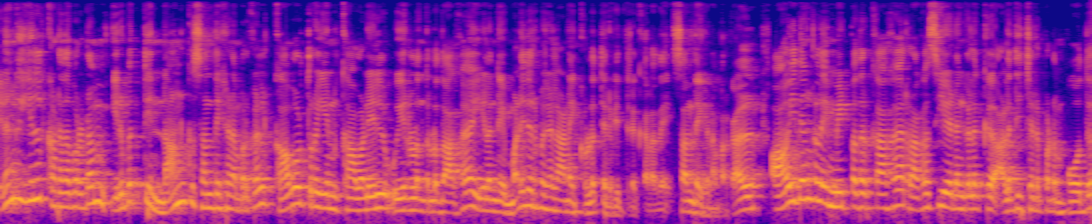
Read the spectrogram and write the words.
இலங்கையில் கடந்த வருடம் இருபத்தி நான்கு சந்தேக நபர்கள் காவல்துறையின் காவலில் உயிரிழந்துள்ளதாக இலங்கை மனித உரிமைகள் ஆணைக்குழு தெரிவித்திருக்கிறது. சந்தேக நபர்கள் ஆயுதங்களை மீட்பதற்காக ரகசிய இடங்களுக்கு அழைத்துச் செல்லப்படும் போது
